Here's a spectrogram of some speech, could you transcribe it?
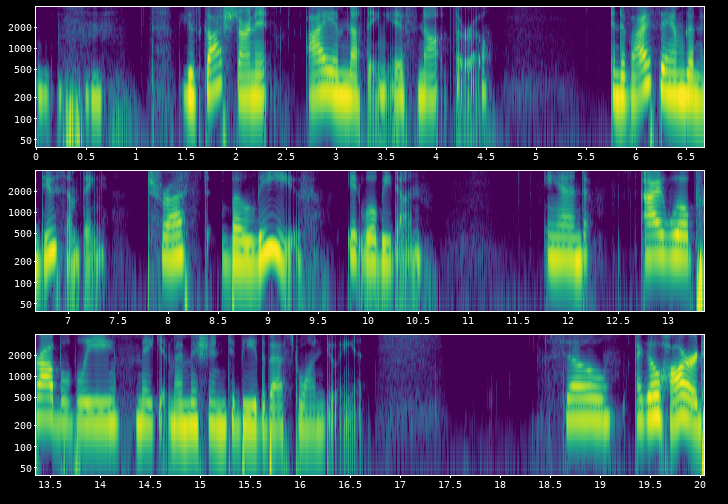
because, gosh darn it, I am nothing if not thorough. And if I say I'm going to do something, trust, believe it will be done. And I will probably make it my mission to be the best one doing it. So I go hard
